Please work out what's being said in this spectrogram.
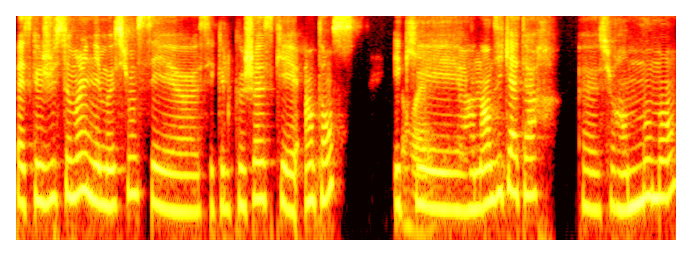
parce que justement, une émotion, c'est euh, quelque chose qui est intense et qui est un indicateur euh, sur un moment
